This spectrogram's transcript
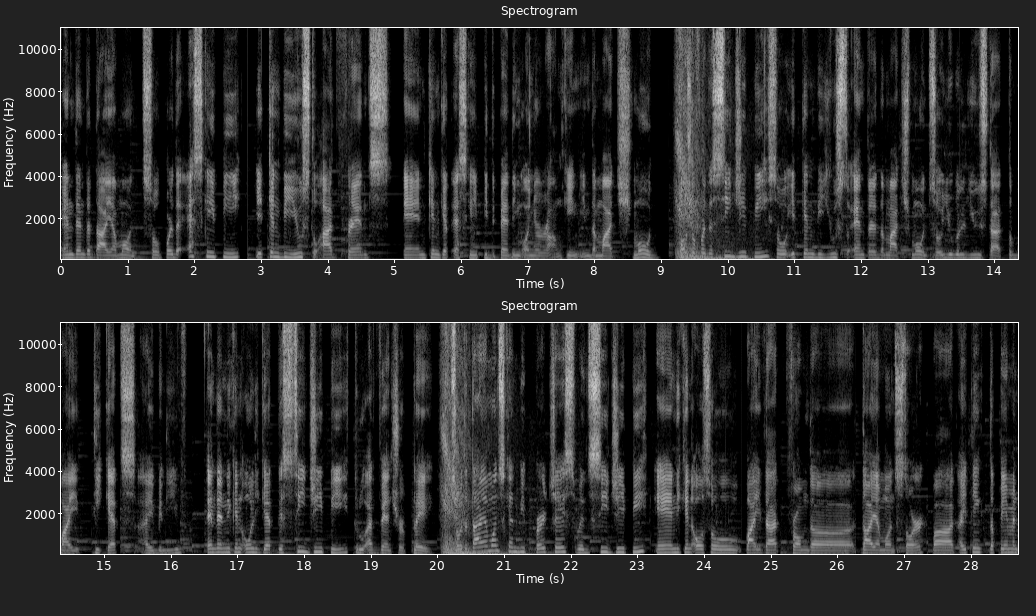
and then the diamond. So for the SKP, it can be used to add friends and can get SKP depending on your ranking in the match mode. Also for the CGP, so it can be used to enter the match mode. So you will use that to buy tickets, I believe. And then you can only get this CGP through Adventure Play. So the diamonds can be purchased with CGP and you can also buy that from the diamond store. But I think the payment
